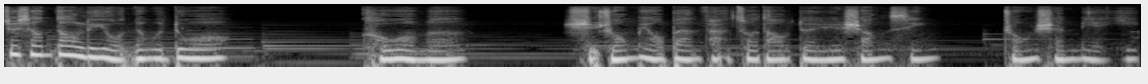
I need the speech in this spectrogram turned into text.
就像道理有那么多，可我们始终没有办法做到对于伤心终身免疫。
